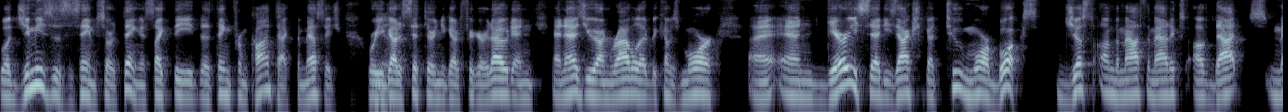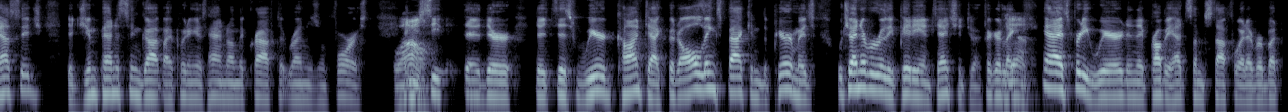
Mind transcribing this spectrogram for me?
Well, Jimmy's is the same sort of thing. It's like the the thing from contact, the message, where you Yeah. got to sit there and you got to figure it out. And and as you unravel it, it becomes more. Uh, and Gary said he's actually got two more books just on the mathematics of that message that Jim Penniston got by putting his hand on the craft at Rendlesham Forest Wow. and you see there, there there's this weird contact, but it all links back into the pyramids, which I never really paid any attention to. I figured like, Yeah. yeah, it's pretty weird, and they probably had some stuff, whatever. But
